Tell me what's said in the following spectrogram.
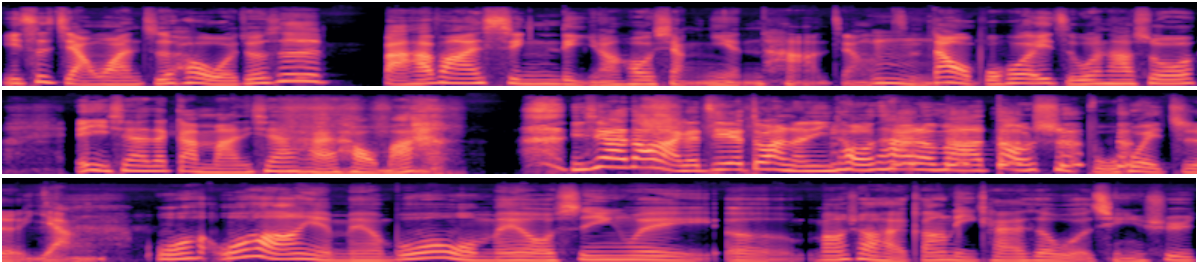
一次讲完之后，我就是。把它放在心里，然后想念他这样子，嗯、但我不会一直问他说：“哎、欸，你现在在干嘛？你现在还好吗？你现在到哪个阶段了？你投胎了吗？” 倒是不会这样。我我好像也没有，不过我没有是因为呃，毛小孩刚离开的时候，我的情绪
